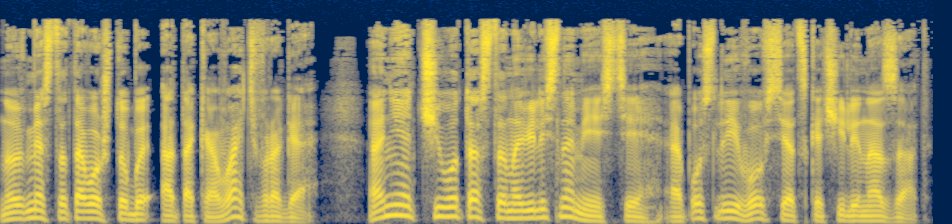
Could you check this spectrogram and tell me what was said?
но вместо того, чтобы атаковать врага, они от чего-то остановились на месте, а после и вовсе отскочили назад.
